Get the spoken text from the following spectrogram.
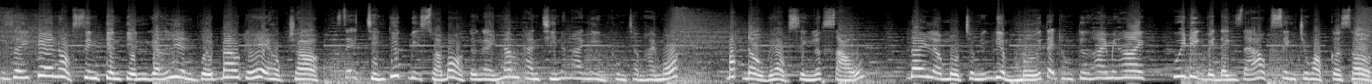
Giấy khen học sinh tiên tiến gắn liền với bao thế hệ học trò sẽ chính thức bị xóa bỏ từ ngày 5 tháng 9 năm 2021, bắt đầu với học sinh lớp 6. Đây là một trong những điểm mới tại thông tư 22 quy định về đánh giá học sinh trung học cơ sở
